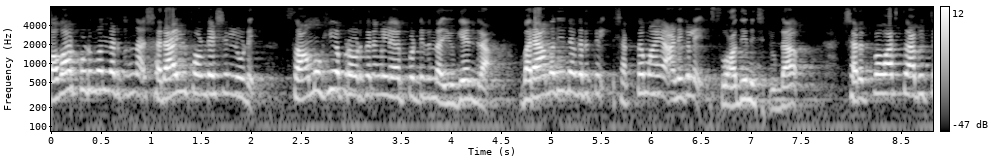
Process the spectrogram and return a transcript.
പവാർ കുടുംബം നടത്തുന്ന ശരായു ഫൗണ്ടേഷനിലൂടെ സാമൂഹിക പ്രവർത്തനങ്ങളിൽ ഏർപ്പെട്ടിരുന്ന യുഗേന്ദ്ര ബരാമതി നഗരത്തിൽ ശക്തമായ അണികളെ സ്വാധീനിച്ചിട്ടുണ്ട്. ശരത് പവാർ സ്ഥാപിച്ച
